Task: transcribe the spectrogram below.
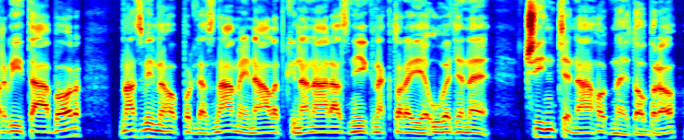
Prvý tábor, nazvime ho podľa známej nálepky na nárazník, na ktorej je uvedené činte náhodné dobro,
